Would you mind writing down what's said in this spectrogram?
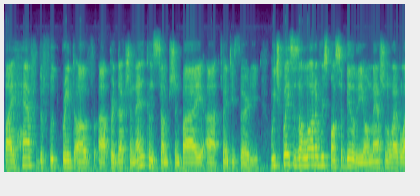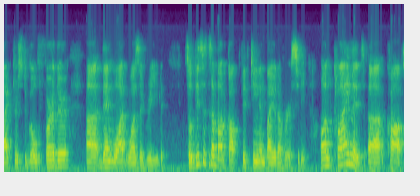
by half the footprint of uh, production and consumption by uh, 2030, which places a lot of responsibility on national level actors to go further uh, than what was agreed. So this is about COP15 and biodiversity. On climate uh, COP,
